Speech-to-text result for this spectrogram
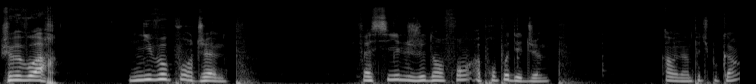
Je veux voir. Niveau pour jump. Facile, jeu d'enfant à propos des jumps. Ah, on a un petit bouquin.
